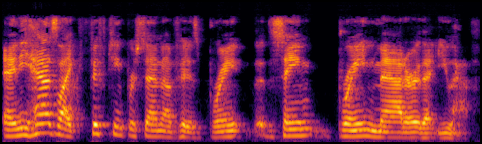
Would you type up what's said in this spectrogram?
and he has like 15% of his brain, the same brain matter that you have.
